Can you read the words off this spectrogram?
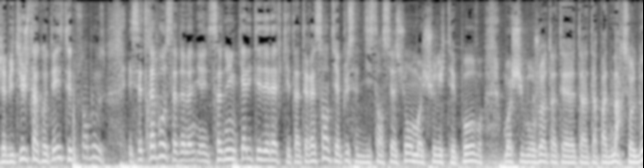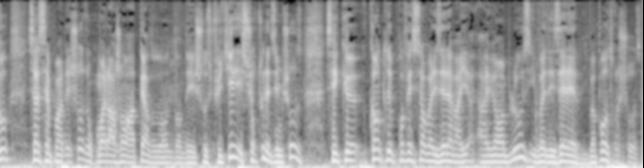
J'habite juste à côté, c'était tous en blouse. Et c'est très beau, ça donne, un- ça donne une qualité d'élève qui est intéressante. Il n'y a plus cette distanciation. Moi, je suis riche, t'es pauvre. Moi, je suis bourgeois, t'as- t'as t'as- t'as pas de marque sur le dos. Ça, c'est la première des choses. Donc, moi, l'argent à perdre dans, dans des choses futiles. Et surtout, la deuxième chose, c'est que quand le professeur voit les élèves arri- arriver en blouse, il voit des élèves, il voit pas autre chose.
